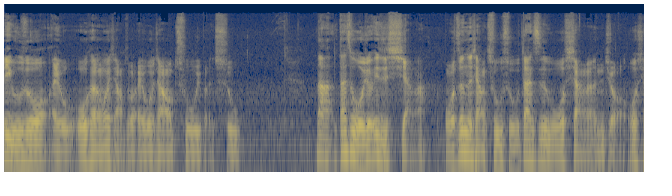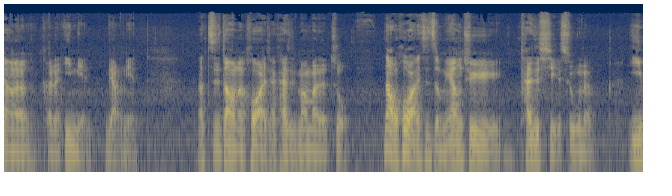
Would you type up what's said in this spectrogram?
例如说，哎、我可能会想说，哎、我想要出一本书。那但是我就一直想啊，我真的想出书，但是我想了很久，我想了可能一年、两年。那直到呢，后来才开始慢慢的做。那我后来是怎么样去开始写书呢？一，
